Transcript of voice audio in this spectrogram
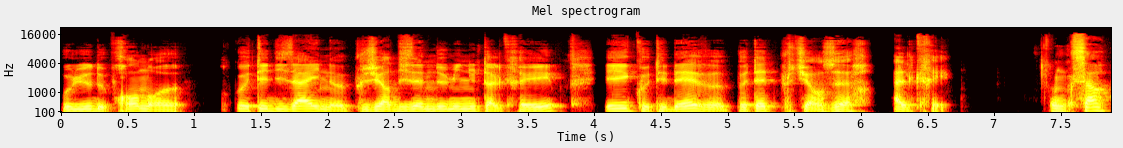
au lieu de prendre côté design plusieurs dizaines de minutes à le créer et côté dev peut-être plusieurs heures à le créer. Donc ça,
